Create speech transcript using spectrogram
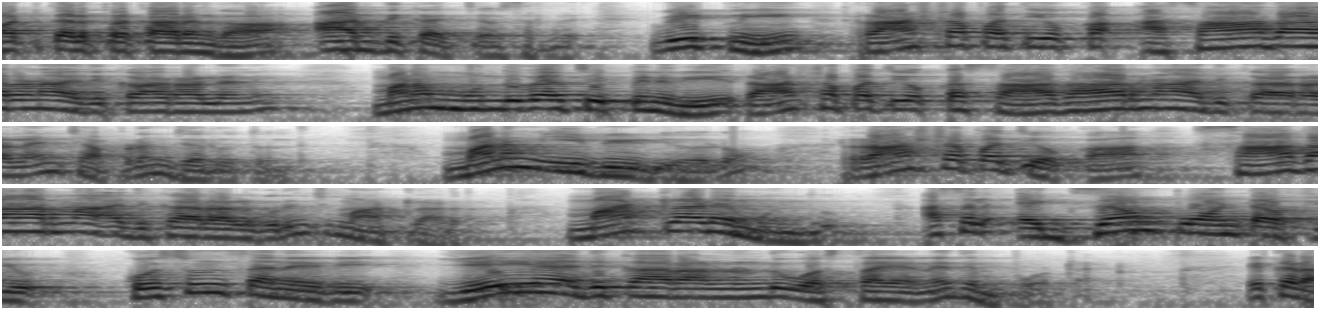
article ప్రకారంగా ఆర్థిక అత్యవసర వీటిని రాష్ట్రపతి యొక్క అసాధారణ అధికారాలని మనం ముందుగా చెప్పినవి రాష్ట్రపతి యొక్క సాధారణ అధికారాలని చెప్పడం జరుగుతుంది. మనం ఈ వీడియోలో రాష్ట్రపతి యొక్క సాధారణ అధికారాల గురించి మాట్లాడదాం. మాట్లాడే ముందు అసలు exam point of view questions అనేవి ఏ ఏ అధికారాల నుండి వస్తాయి అనేది ఇంపార్టెంట్. ఇక్కడ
